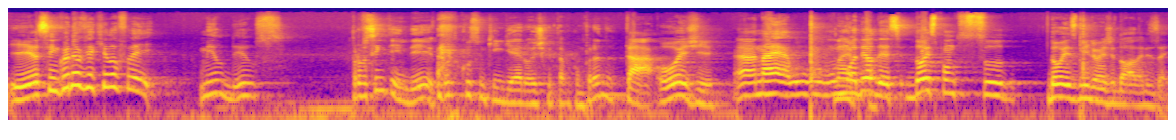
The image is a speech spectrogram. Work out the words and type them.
E assim, quando eu vi aquilo, eu falei: Meu Deus, para você entender, quanto custa um King Air hoje que ele estava comprando? Tá, hoje, uh, na, o, o na modelo época. desse, 2,2 milhões de dólares aí.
